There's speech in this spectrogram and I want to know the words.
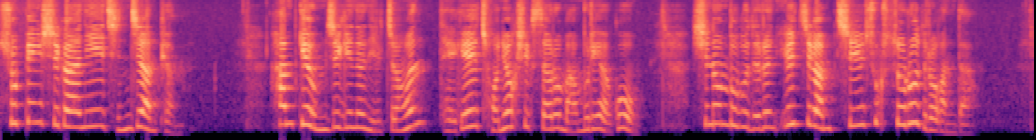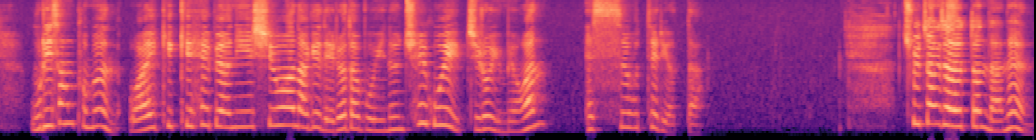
쇼핑 시간이 진지한 편, 함께 움직이는 일정은 대개 저녁 식사로 마무리하고 신혼부부들은 일찌감치 숙소로 들어간다. 우리 상품은 와이키키 해변이 시원하게 내려다 보이는 최고의 입지로 유명한 S 호텔이었다. 출장자였던 나는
